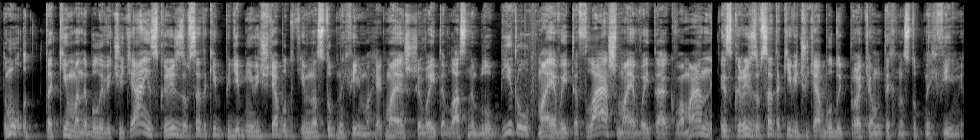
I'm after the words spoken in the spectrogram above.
Тому от такі в мене були відчуття, і скоріш за все, такі подібні відчуття будуть і в наступних фільмах. Як має ще вийти власне Blue Beetle, має вийти Флеш, має вийти Аквамен, і скоріш за все, такі відчуття будуть протягом тих наступних фільмів.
